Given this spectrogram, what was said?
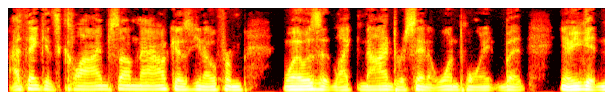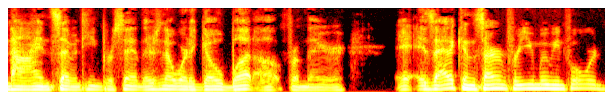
I think it's climbed some now because, you know, from what was it like 9% at one point, but you know, you get 9, 17%. There's nowhere to go but up from there. Is that a concern for you moving forward?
